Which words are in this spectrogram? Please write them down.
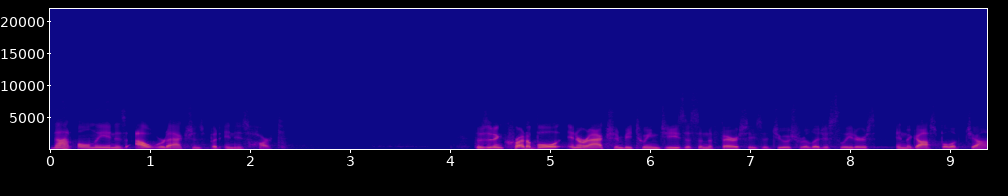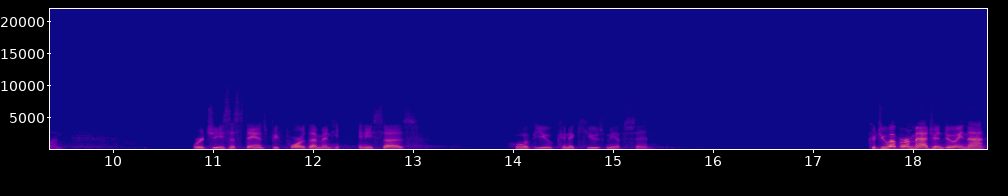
Not only in his outward actions, but in his heart. There's an incredible interaction between Jesus and the Pharisees, the Jewish religious leaders, in the Gospel of John, where Jesus stands before them and he, and he says, Who of you can accuse me of sin? Could you ever imagine doing that?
